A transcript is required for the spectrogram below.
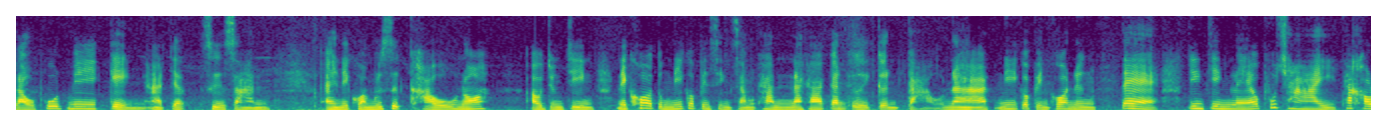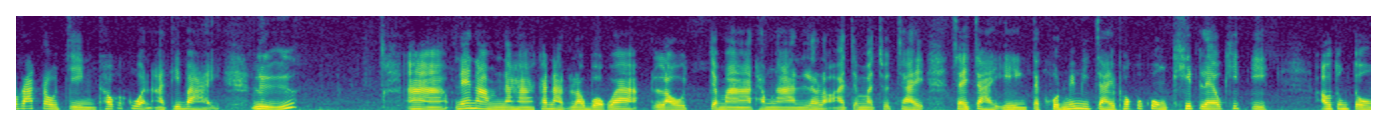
เราพูดไม่เก่งอาจจะสื่อสารในความรู้สึกเขาเนาะเอาจริงๆ ในข้อตรงนี้ก็เป็นสิ่งสำคัญนะคะ การเอ่ยเกินกล่าวนะคะนี่ก็เป็นข้อหนึ่งแต่จริงๆแล้วผู้ชายถ้าเขารักเราจริง เขาก็ควรอธิบาย หรือ แนะนำนะคะ ขนาดเราบอกว่าเราจะมาทำงานแล้วเราอาจจะมาชดใช้ใช้จ่ายเอง แต่คนไม่มีใจเพราะเขาคงคิดแล้วคิดอีก เอาตรง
